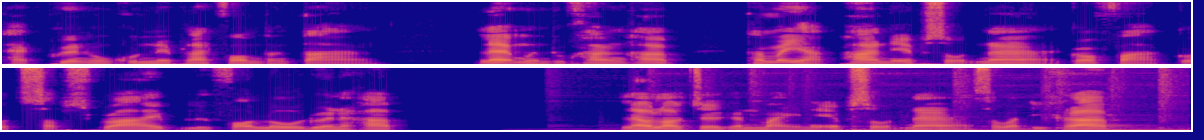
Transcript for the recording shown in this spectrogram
tag เพื่อนของคุณในแพลตฟอร์มต่างๆ และเหมือนทุกครั้งครับ ถ้าไม่อยากพลาดใน episode หน้าก็ฝากกด subscribe หรือ follow ด้วยนะครับ แล้วเราเจอกันใหม่ในเอพิโซดหน้า สวัสดีครับ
